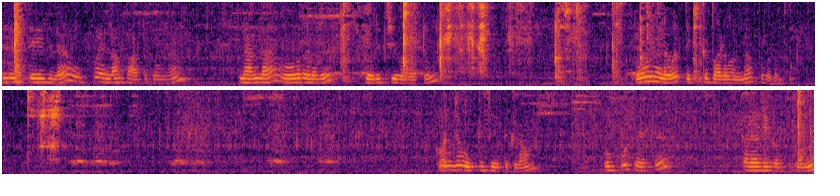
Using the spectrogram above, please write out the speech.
இந்த ஸ்டேஜில் உப்பு எல்லாம் பார்த்துக்கோங்க. நல்லா ஓரளவு கொதிச்சு வரட்டும். ஓரளவு திக்கு பதம் வந்தால் போதும். கொஞ்சம் உப்பு சேர்த்துக்கலாம். உப்பு சேர்த்து கலரி கொடுத்துக்கோங்க.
